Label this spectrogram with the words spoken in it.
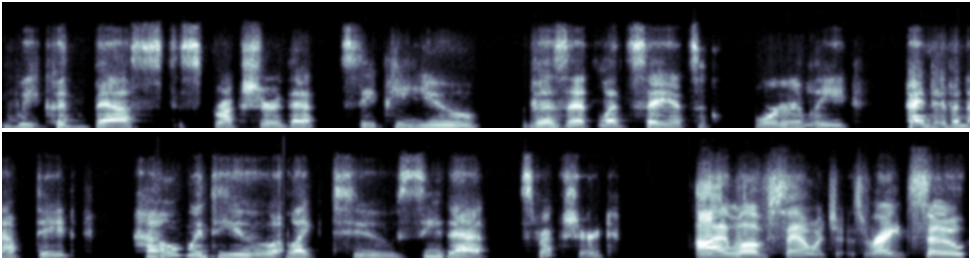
we could best structure that cpu visit let's say it's a quarterly kind of an update how would you like to see that structured I love sandwiches, right? So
